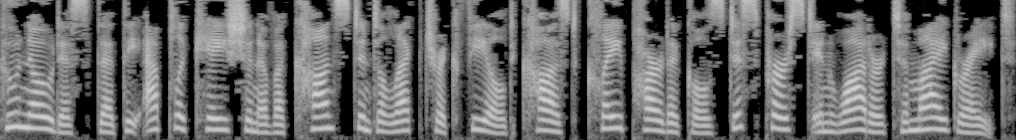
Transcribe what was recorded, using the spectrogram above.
who noticed that the application of a constant electric field caused clay particles dispersed in water to migrate.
